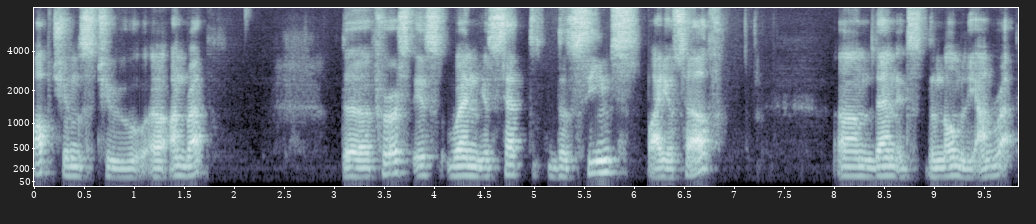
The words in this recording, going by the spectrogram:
options to uh, unwrap. The first is when you set the seams by yourself. Um, then it's the normally unwrap.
